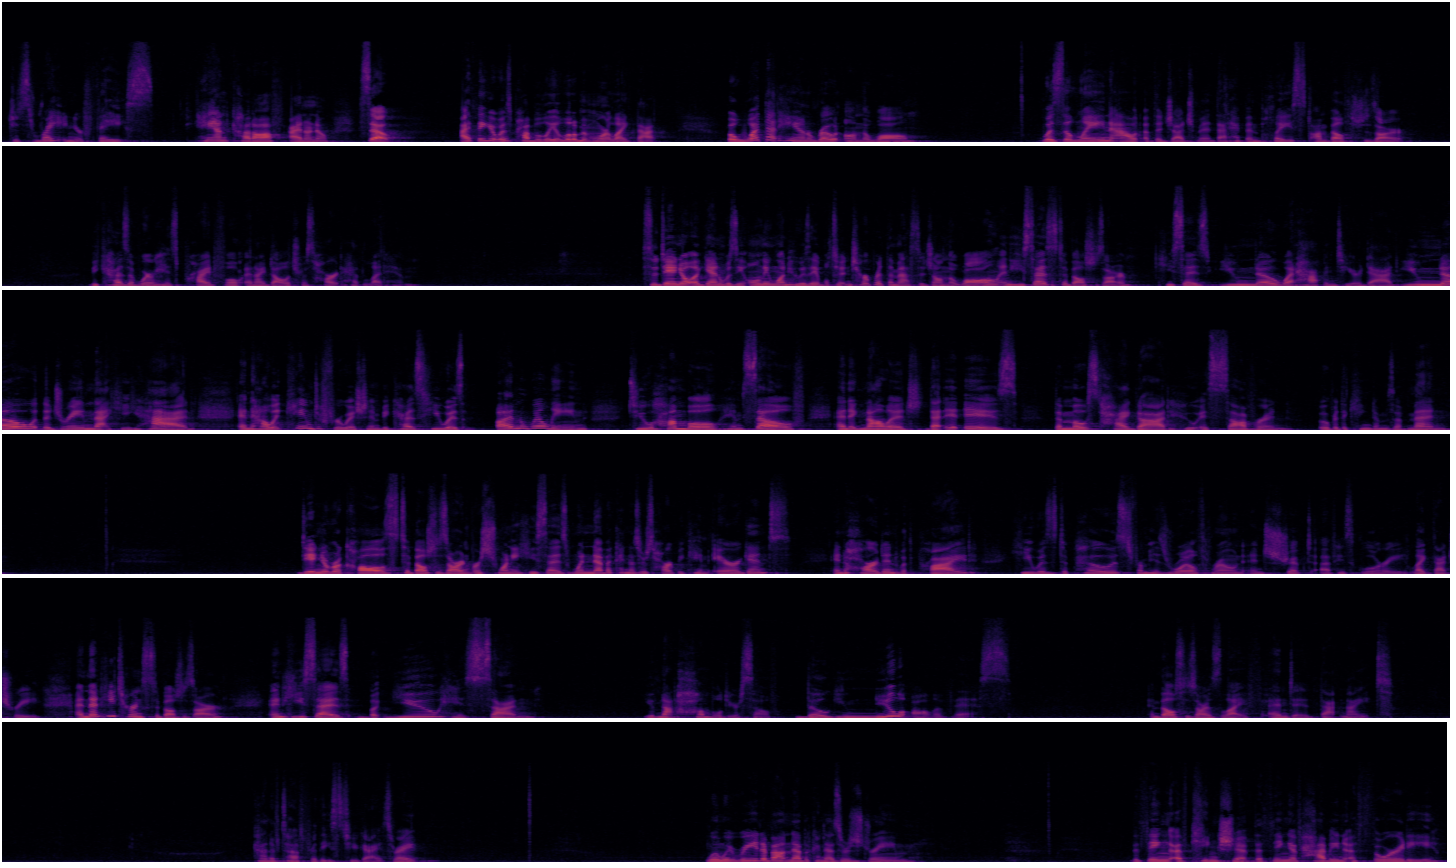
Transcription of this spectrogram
just right in your face. Hand cut off, I don't know. So I think it was probably a little bit more like that. But what that hand wrote on the wall was the laying out of the judgment that had been placed on Belshazzar because of where his prideful and idolatrous heart had led him. So Daniel, again, was the only one who was able to interpret the message on the wall, and he says to Belshazzar, he says, You know what happened to your dad. You know the dream that he had and how it came to fruition because he was unwilling to humble himself and acknowledge that it is the Most High God who is sovereign over the kingdoms of men. Daniel recalls to Belshazzar in verse 20, he says, When Nebuchadnezzar's heart became arrogant and hardened with pride, he was deposed from his royal throne and stripped of his glory, like that tree. And then he turns to Belshazzar and he says, But you, his son, you have not humbled yourself, though you knew all of this. And Belshazzar's life ended that night. Kind of tough for these two guys, right? When we read about Nebuchadnezzar's dream, the thing of kingship, the thing of having authority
